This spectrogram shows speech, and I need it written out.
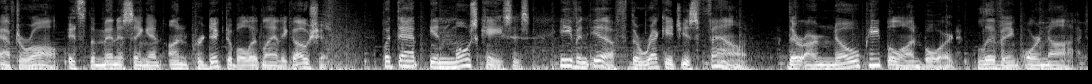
After all, it's the menacing and unpredictable Atlantic Ocean. But that, in most cases, even if the wreckage is found, there are no people on board, living or not.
